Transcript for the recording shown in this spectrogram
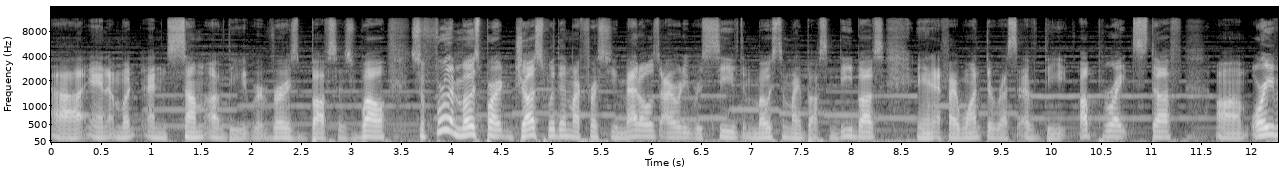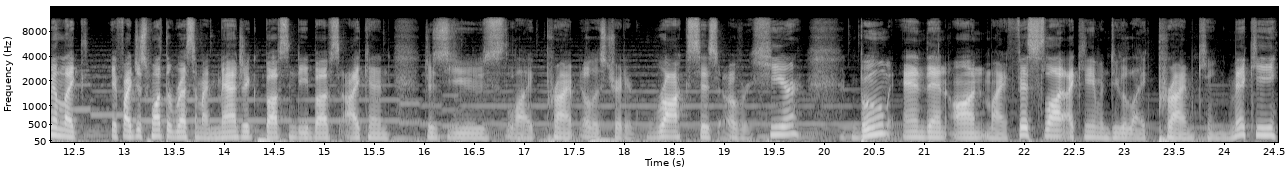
uh, and, and some of the reverse buffs as well. So for the most part, just within my first few medals, I already received most of my buffs and debuffs. And if I want the rest of the upright stuff, um, or even like if I just want the rest of my magic buffs and debuffs, I can just use like Prime Illustrated Roxas over here. Boom. And then on my fifth slot, I can even do like Prime King Mickey.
